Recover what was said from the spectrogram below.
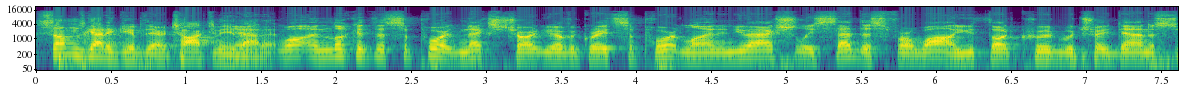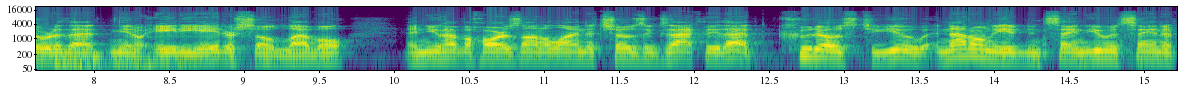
Some something's got to give there. Talk to me yeah, about it. Well, and look at the support. Next chart, you have a great support line, and you actually said this for a while. You thought crude would trade down to sort of that you know 88 or so level, and you have a horizontal line that shows exactly that. Kudos to you. And not only have you been saying you were saying it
